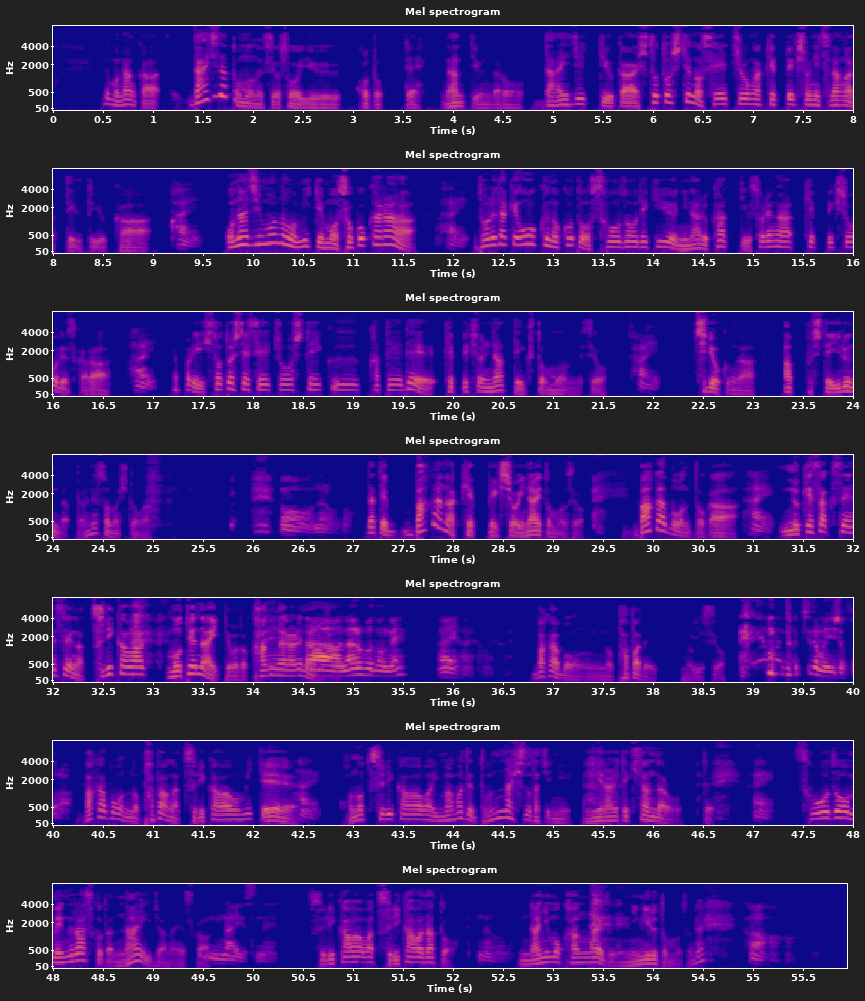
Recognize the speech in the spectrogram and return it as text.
でもなんか、大事だと思うんですよ、そういうことって。なんて言うんだろう。大事っていうか、人としての成長が潔癖症につながっているというか、はい。同じものを見てもそこから、はい。どれだけ多くのことを想像できるようになるかっていう、それが潔癖症ですから、はい。やっぱり人として成長していく過程で潔癖症になっていくと思うんですよ。はい。知力がアップしているんだったらね、その人が。おなるほど。だって、バカな潔癖症いないと思うんですよ。バカボンとか、はい。抜け作先生が釣り革持てないってこと考えられないああ、なるほどね。はいはいはい、はい。バカボンのパパでもいいですよ。どっちでもいいでしょ、そら。バカボンのパパが釣り革を見て、はい。この釣り革は今までどんな人たちに握られてきたんだろうって。はい。想像を巡らすことはないじゃないですか。ないですね。釣り革は釣り革だと。なるほど。何も考えずに握ると思うんですよね。はあ、はあ、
